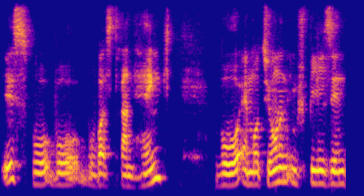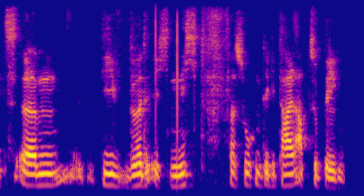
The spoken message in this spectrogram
ist, wo, wo, wo was dran hängt, wo Emotionen im Spiel sind, ähm, die würde ich nicht versuchen, digital abzubilden.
